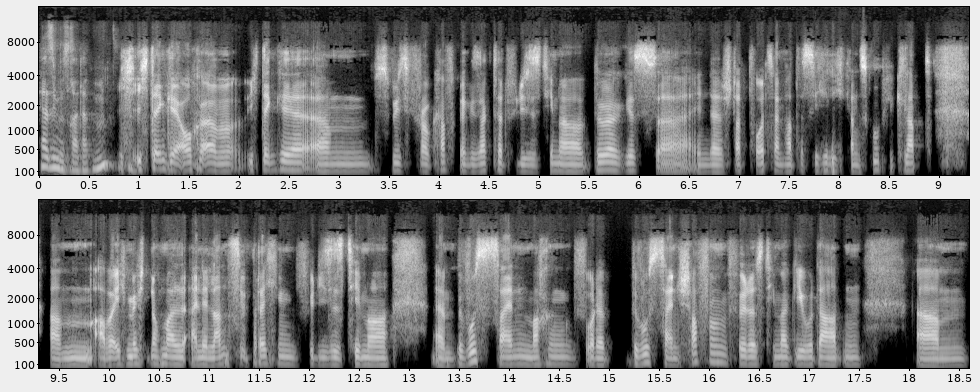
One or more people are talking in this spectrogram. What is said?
Herr Siemensreiter. Hm? Ich, ich denke auch, ähm, ich denke, ähm, so wie Frau Kafka gesagt hat, für dieses Thema Bürgergis äh, in der Stadt Pforzheim hat das sicherlich ganz gut geklappt. Ähm, aber ich möchte nochmal eine Lanze brechen für dieses Thema ähm, Bewusstsein machen oder Bewusstsein schaffen für das Thema Geodaten. Ähm,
